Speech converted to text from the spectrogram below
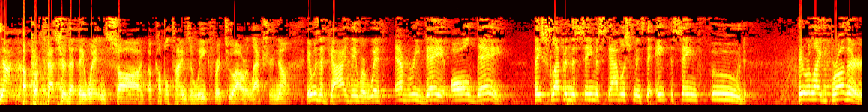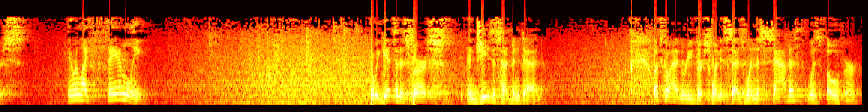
not a professor that they went and saw a couple times a week for a two hour lecture. No. It was a guy they were with every day, all day. They slept in the same establishments. They ate the same food. They were like brothers. They were like family. And we get to this verse, and Jesus had been dead. Let's go ahead and read verse 1. It says, When the Sabbath was over,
